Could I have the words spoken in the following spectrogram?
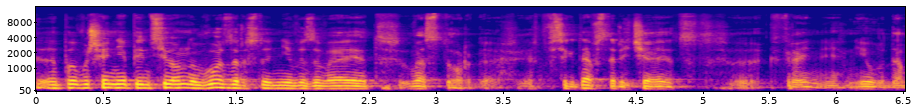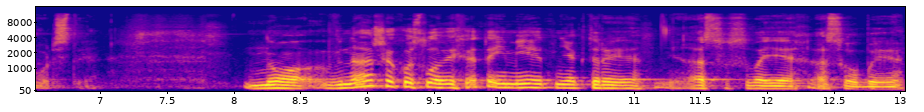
э, повышение пенсионного возраста не вызывает восторга. Всегда встречает э, крайнее неудовольствие. Но в наших условиях это имеет некоторые свои особые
